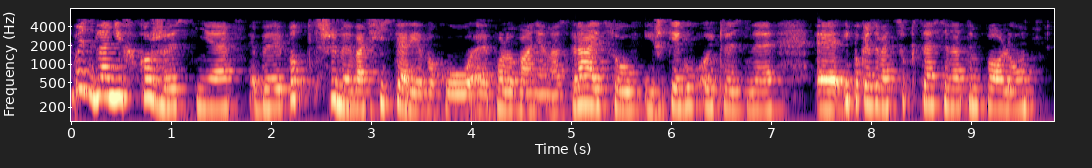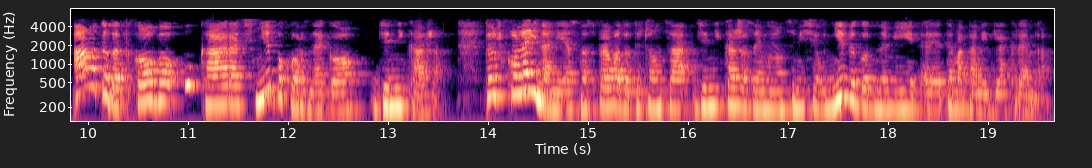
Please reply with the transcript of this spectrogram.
bo jest dla nich korzystnie, by podtrzymywać histerię wokół e, polowania na zdrajców i szpiegów ojczyzny e, i pokazywać sukcesy na tym polu, a dodatkowo ukarać niepokornego dziennikarza. To już kolejna niejasna sprawa dotycząca dziennikarza zajmującymi się niewygodnymi e, tematami dla Kremla.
